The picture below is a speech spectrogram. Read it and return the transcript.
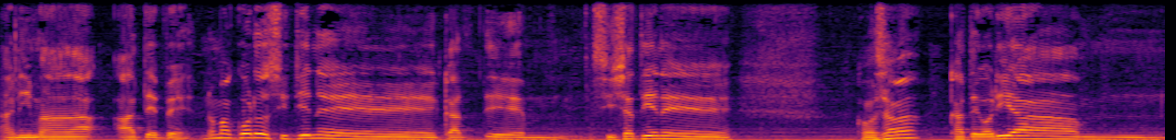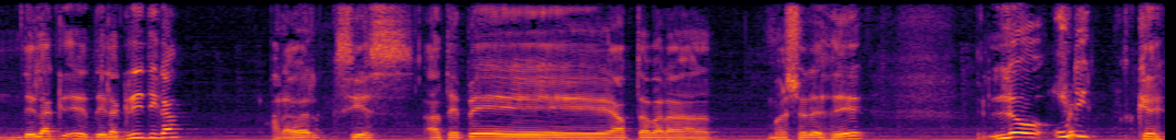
animada ATP. No me acuerdo si tiene, eh, si ya tiene, ¿cómo se llama? Categoría mm, de la, de la crítica para ver si es ATP apta para mayores de... Lo único... ¿Qué?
